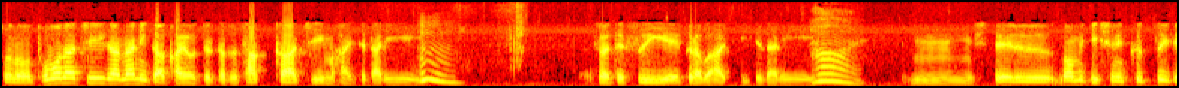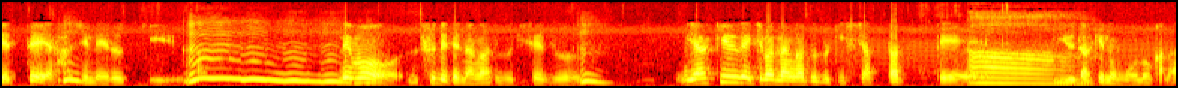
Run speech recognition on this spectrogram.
その友達が何か通ってる、例えばサッカーチーム入ってたり、うん、そうやって水泳クラブ入ってたり、はい、うん、してるのを見て一緒にくっついてって始めるっていう。でも、すべて長続きせず、うん、野球が一番長続きしちゃったっていうだけのものかな。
